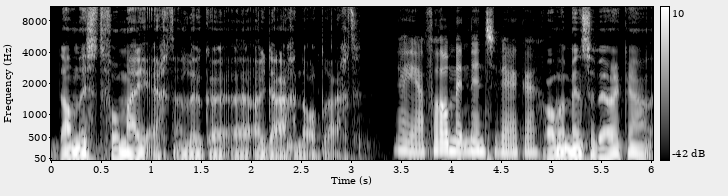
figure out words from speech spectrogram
dan is het voor mij echt een leuke, uitdagende opdracht. Ja, ja, vooral met mensen werken. Vooral met mensen werken.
